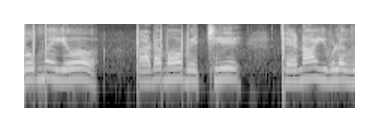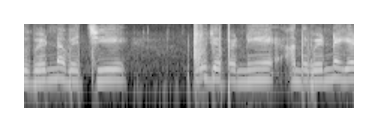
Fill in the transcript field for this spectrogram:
பொம்மையோ படமோ வச்சு தினம் இவ்வளவு வெண்ணெய் வச்சு பூஜை பண்ணி அந்த வெண்ணெயை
